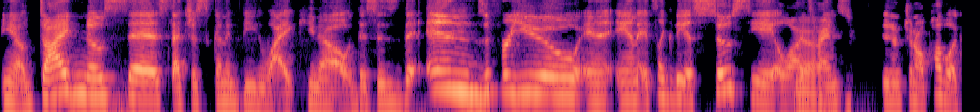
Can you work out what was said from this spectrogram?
you know diagnosis that's just going to be like you know this is the end for you and, and it's like they associate a lot Yeah. of times in the general public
